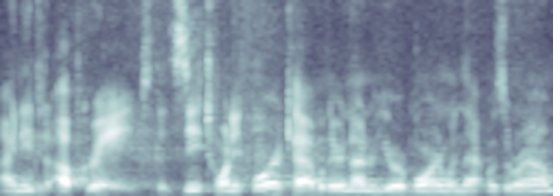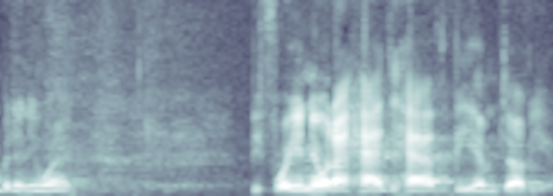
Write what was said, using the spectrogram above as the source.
I needed to upgrade to the Z24 Cavalier. None of you were born when that was around, but anyway. Before you knew it, I had to have the BMW.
